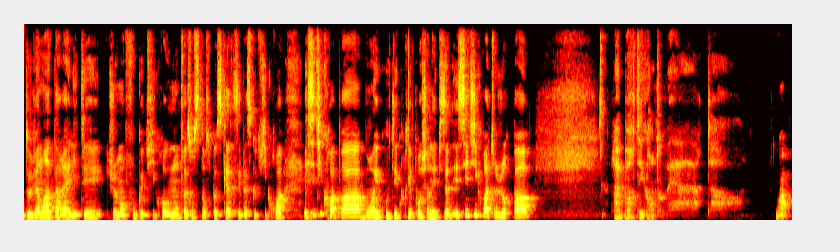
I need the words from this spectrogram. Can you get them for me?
deviendra ta réalité. Je m'en fous que tu y crois ou non. De toute façon, c'est dans ce podcast, c'est parce que tu y crois. Et si tu y crois pas, bon, écoute, écoute les prochains épisodes. Et si tu y crois toujours pas, la porte est grande ouverte. Voilà.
